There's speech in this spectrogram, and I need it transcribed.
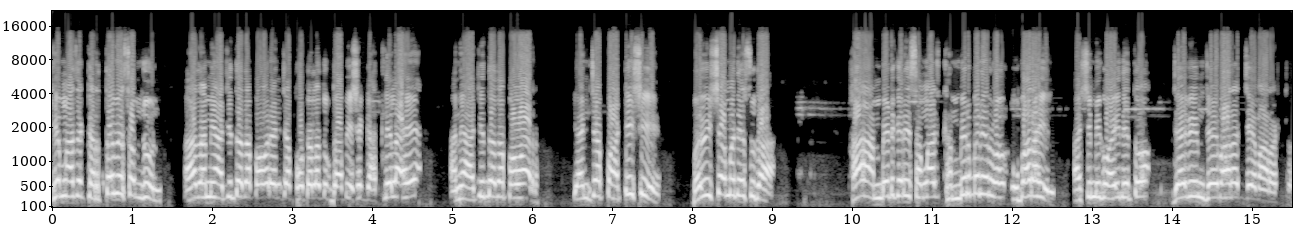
हे माझं कर्तव्य समजून आज आम्ही अजितदादा पवार यांच्या फोटोला दुग्धाभिषेक घातलेला आहे. आणि अजितदादा पवार यांच्या पाठीशी भविष्यामध्ये सुद्धा हा आंबेडकरी समाज खंबीरपणे उभा राहील अशी मी ग्वाही देतो. जय भीम जय भारत जय महाराष्ट्र.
